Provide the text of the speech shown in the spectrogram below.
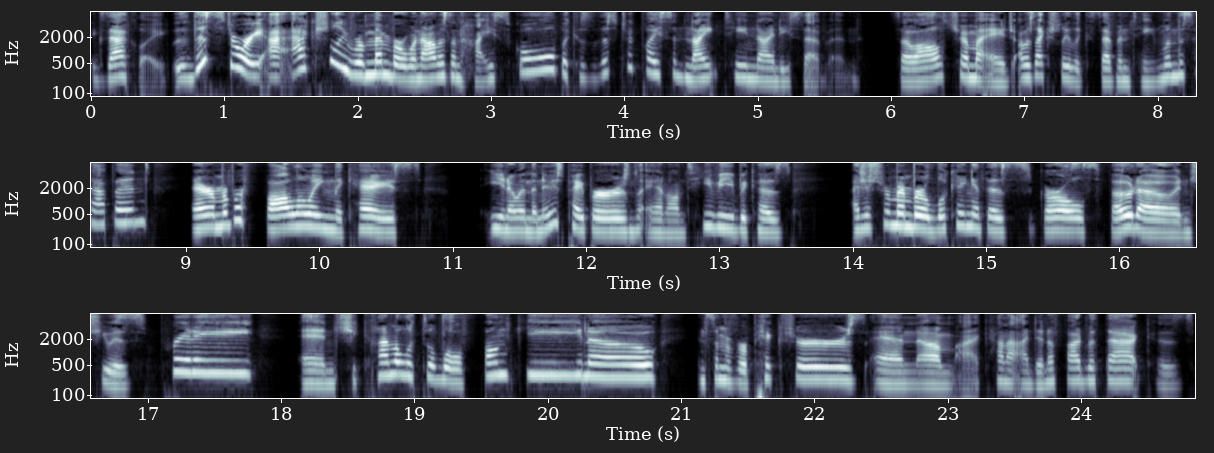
Exactly. This story I actually remember when I was in high school because this took place in 1997. So I'll show my age. I was actually like 17 when this happened. And I remember following the case, you know, in the newspapers and on TV because I just remember looking at this girl's photo and she was pretty and she kind of looked a little funky, you know, in some of her pictures. And um, I kind of identified with that because,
